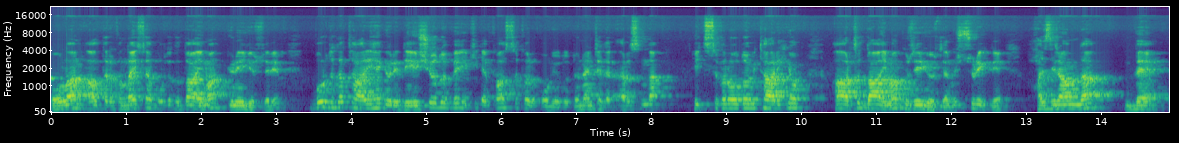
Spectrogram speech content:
Oğlan alt tarafındaysa burada da daima güneyi gösterir. Burada da tarihe göre değişiyordu ve iki defa sıfır oluyordu dönenceler arasında. Hiç sıfır olduğu bir tarih yok. Artı daima kuzeyi göstermiş. Sürekli Haziran'da ve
